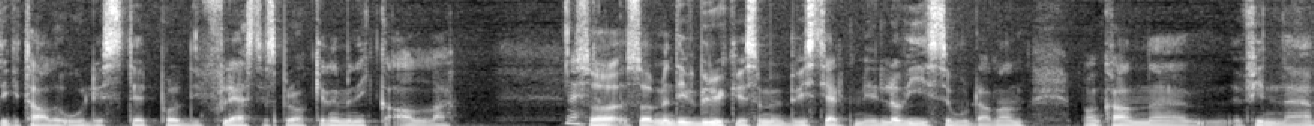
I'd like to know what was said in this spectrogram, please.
digitale ordlister på de fleste språkene, men ikke alle. Så, så, men de bruker vi som et bevisst hjelpemiddel og viser hvordan man, man kan uh, finne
